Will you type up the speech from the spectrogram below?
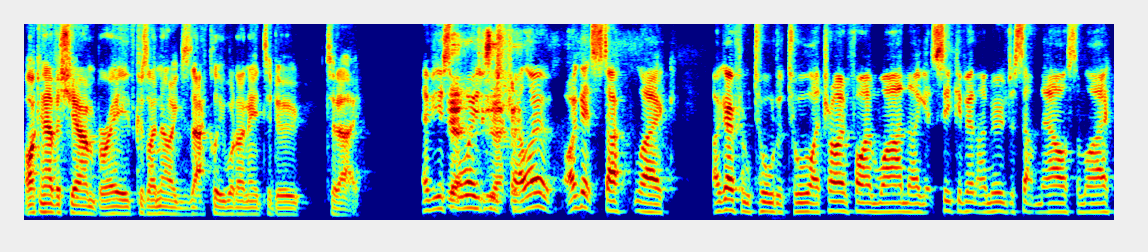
I can have a shower and breathe because I know exactly what I need to do today. Have you yeah, always exactly. used Trello? I get stuck like I go from tool to tool. I try and find one, I get sick of it, I move to something else. I'm like,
